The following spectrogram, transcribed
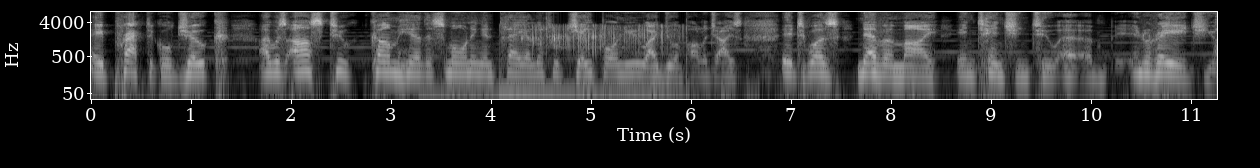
a practical joke. I was asked to come here this morning and play a little jape on you. I do apologize. It was never my intention to uh, uh, enrage you.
